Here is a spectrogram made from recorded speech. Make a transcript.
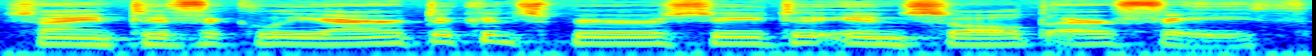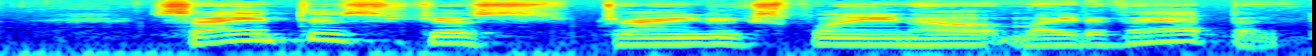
scientifically aren't a conspiracy to insult our faith. Scientists are just trying to explain how it might have happened.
